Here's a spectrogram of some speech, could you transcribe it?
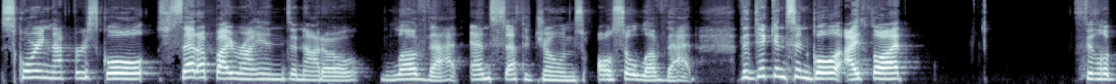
scoring that first goal, set up by Ryan Donato. Love that. And Seth Jones also love that. The Dickinson goal, I thought Philipp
